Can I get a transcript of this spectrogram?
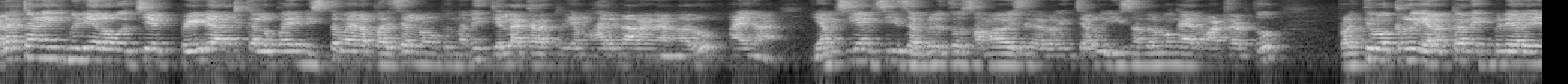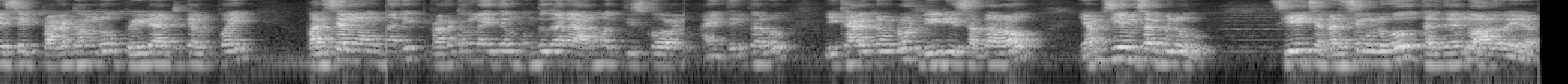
ఎలక్ట్రానిక్ మీడియాలో వచ్చే పెయిడ్ ఆర్టికల్పై నిశ్చితమైన పరిశీలన ఉంటుందని జిల్లా కలెక్టర్ ఎం హరినారాయణ అన్నారు. ఆయన ఎంసీఎంసీ సభ్యులతో సమావేశం నిర్వహించారు. ఈ సందర్భంగా ఆయన మాట్లాడుతూ ప్రతి ఒక్కరూ ఎలక్ట్రానిక్ మీడియాలో చేసే ప్రకటనలు పెయిడ్ ఆర్టికల్పై పరిశీలన ఉందని ప్రకటనలు అయితే ముందుగానే అనుమతి తీసుకోవాలని ఆయన తెలిపారు. ఈ కార్యక్రమంలో డిడి సదారావు ఎంసీఎం సభ్యులు సిహెచ్ నరసింహులు తదితరులు హాజరయ్యారు.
